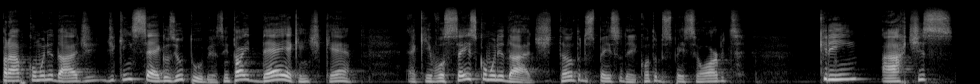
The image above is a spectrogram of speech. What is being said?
para a comunidade de quem segue os youtubers. Então, a ideia que a gente quer é que vocês, comunidade, tanto do Space Today quanto do Space Orbit, criem artes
